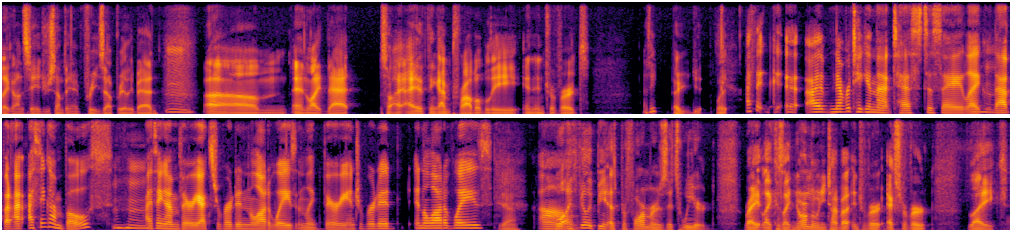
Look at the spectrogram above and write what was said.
like on stage or something, I freeze up really bad. Um, and like that. So I, I think I'm probably an introvert. I think. Are you, what? I think uh, I've never taken that test to say like Mm-hmm. that, but I, I think I'm both. I think I'm very extroverted in a lot of ways and like very introverted in a lot of ways. Yeah. well, I feel like being as performers, it's weird, right? Like, because like normally when you talk about introvert, extrovert, like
